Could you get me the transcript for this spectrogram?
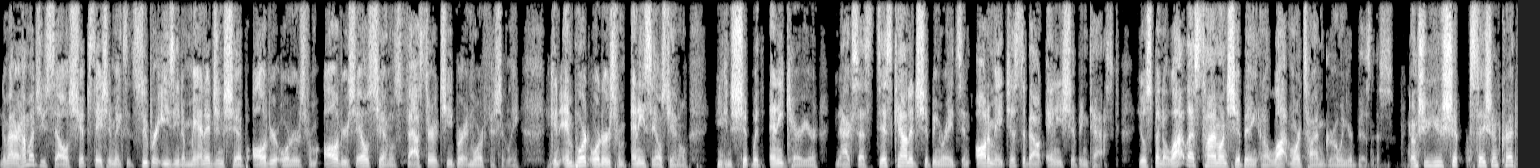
No matter how much you sell, ShipStation makes it super easy to manage and ship all of your orders from all of your sales channels faster, cheaper, and more efficiently. You can import orders from any sales channel. You can ship with any carrier, can access discounted shipping rates, and automate just about any shipping task. You'll spend a lot less time on shipping and a lot more time growing your business. Don't you use ShipStation, Craig?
